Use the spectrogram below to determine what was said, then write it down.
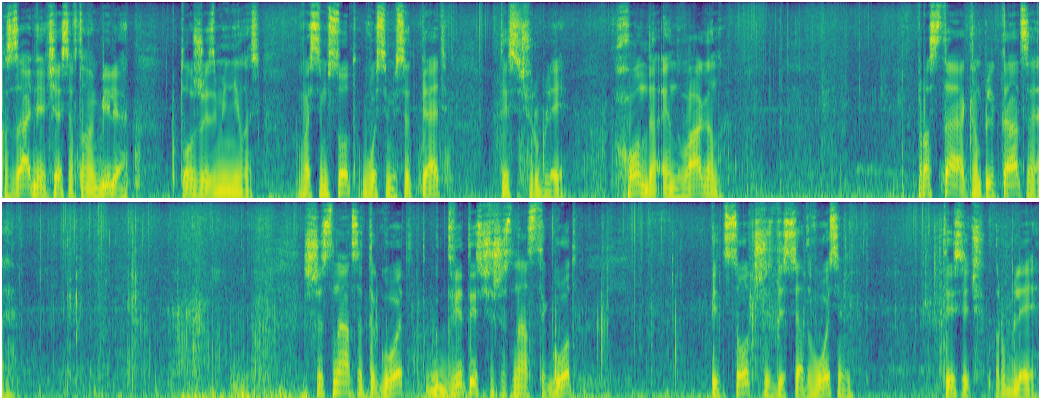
Задняя часть автомобиля тоже изменилась. 885 тысяч рублей. Honda N-Wagon. Простая комплектация. 16 год, 2016 год. 568 тысяч рублей.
